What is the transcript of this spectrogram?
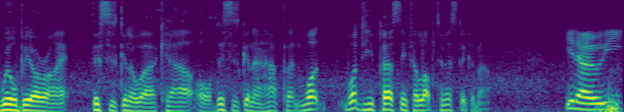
will be all right? This is going to work out, or this is going to happen. What What do you personally feel optimistic about? You know, you,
